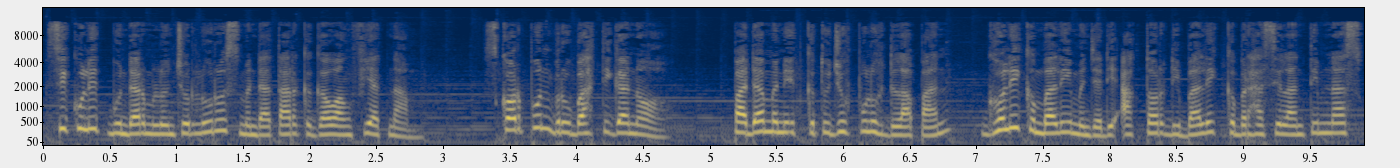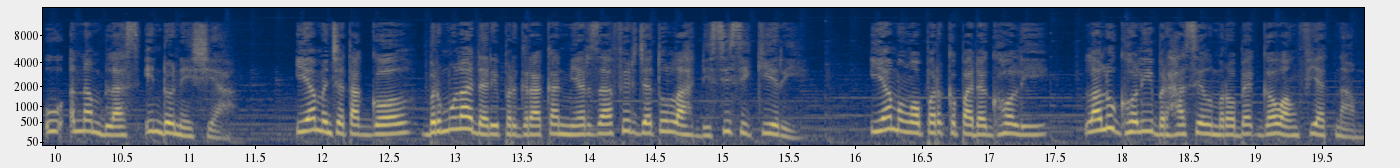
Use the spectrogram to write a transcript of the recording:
Si kulit bundar meluncur lurus mendatar ke gawang Vietnam. Skor pun berubah 3-0. Pada menit ke-78, Goli kembali menjadi aktor di balik keberhasilan timnas U16 Indonesia. Ia mencetak gol bermula dari pergerakan Mirza Firjatullah di sisi kiri. Ia mengoper kepada Goli, Lalu Goli berhasil merobek gawang Vietnam.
